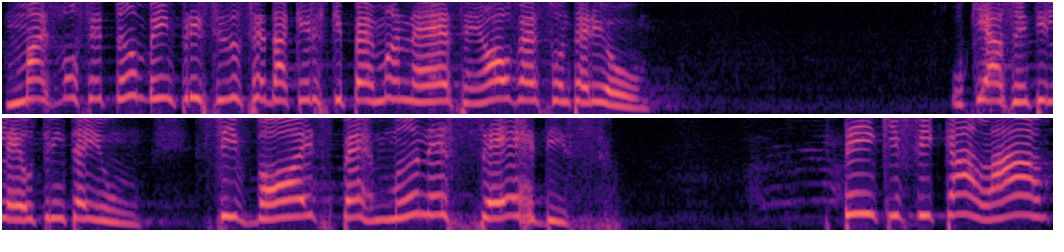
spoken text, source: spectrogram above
Mas você também precisa ser daqueles que permanecem. Olha o verso anterior. O que a gente leu, 31. Se vós permanecerdes, tem que ficar lá.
